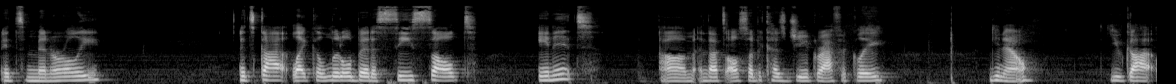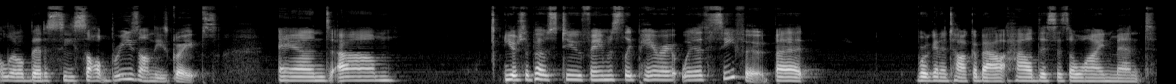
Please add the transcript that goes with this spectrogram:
it's minerally, it's got like a little bit of sea salt in it. Um, and that's also because geographically, you know, you've got a little bit of sea salt breeze on these grapes. And um, you're supposed to famously pair it with seafood, but we're going to talk about how this is a wine meant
